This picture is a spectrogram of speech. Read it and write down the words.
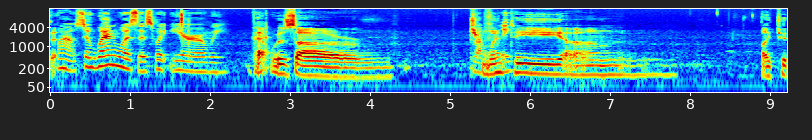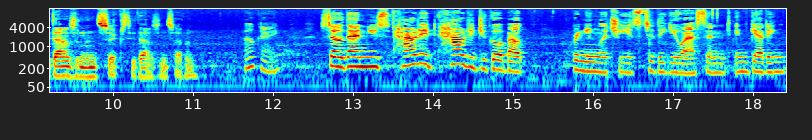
that, Wow. So, when was this? What year are we? that was uh, Roughly. twenty, um, like two thousand and six, two thousand seven. Okay. So then you how did how did you go about bringing the cheese to the US and in getting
